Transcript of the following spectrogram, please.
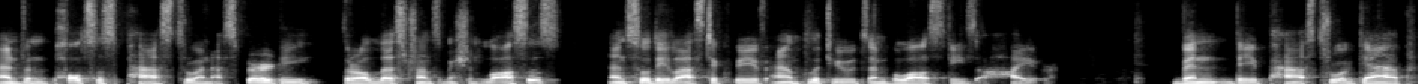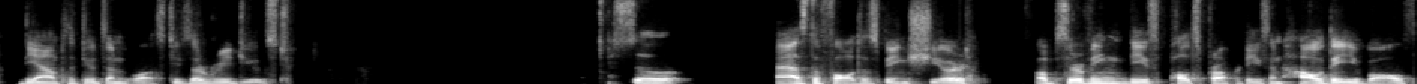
And when pulses pass through an asperity, there are less transmission losses. And so the elastic wave amplitudes and velocities are higher. When they pass through a gap, the amplitudes and velocities are reduced. So as the fault is being sheared, observing these pulse properties and how they evolve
